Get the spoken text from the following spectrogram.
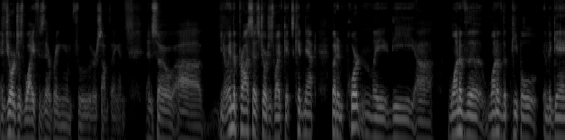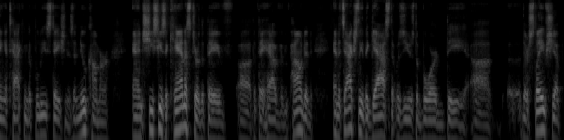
and George's wife is there bringing him food or something, and and so uh, you know in the process George's wife gets kidnapped. But importantly, the uh, one of the one of the people in the gang attacking the police station is a newcomer and she sees a canister that they've uh, that they have impounded, and it's actually the gas that was used aboard the uh, their slave ship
